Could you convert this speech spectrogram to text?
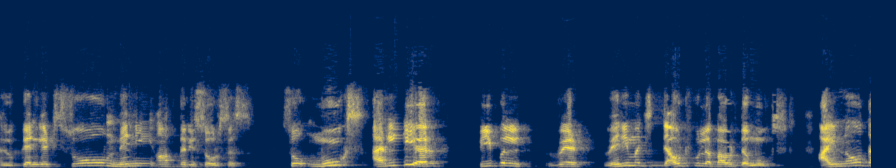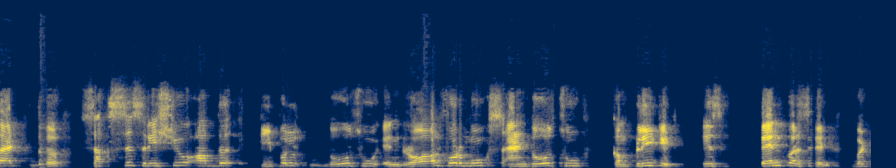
You can get so many of the resources. So MOOCs earlier, people were very much doubtful about the MOOCs. I know that the success ratio of the people, those who enroll for MOOCs and those who complete it is 10%. But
